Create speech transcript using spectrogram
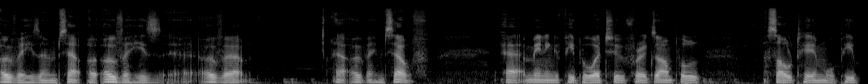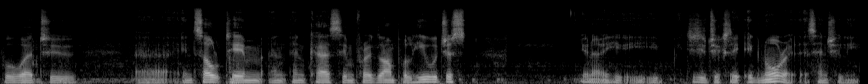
over his own self, over his, uh, over, uh, over himself. Uh, meaning, if people were to, for example, assault him, or people were to uh, insult him and, and curse him, for example, he would just, you know, he, he, he just ignore it. Essentially,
